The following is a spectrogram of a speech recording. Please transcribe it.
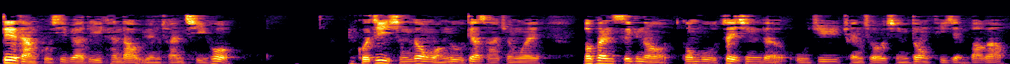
第二档股息标的看到远传期货，国际行动网络调查权威 Open Signal 公布最新的五 G 全球行动体检报告，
